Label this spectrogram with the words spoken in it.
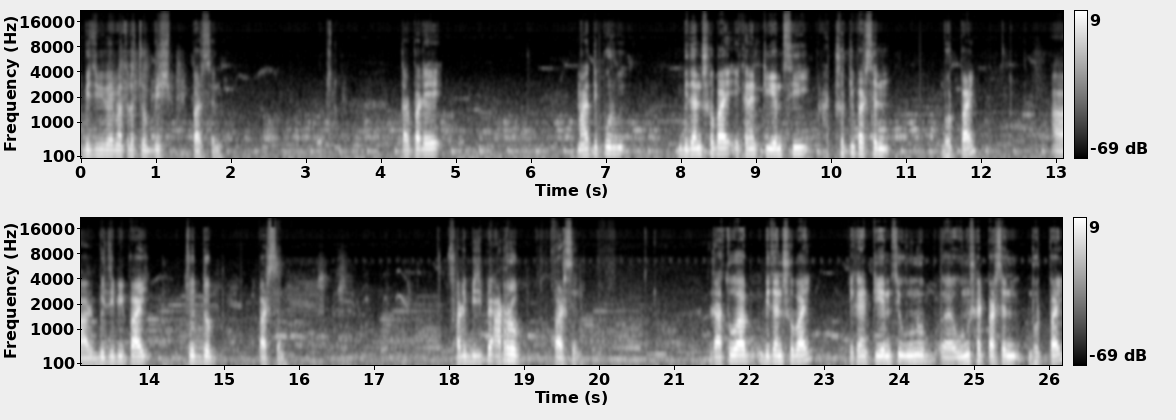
বিজেপি পায় মাত্র চব্বিশ পার্সেন্ট তারপরে মালতীপুর বিধানসভায় এখানে টিএমসি আটষট্টি পার্সেন্ট ভোট পায় আর বিজেপি পায় চোদ্দ পার্সেন্ট সরি বিজেপি আঠারো পার্সেন্ট রাতুয়া বিধানসভায় এখানে টিএমসি উন উনষাট পার্সেন্ট ভোট পায়,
